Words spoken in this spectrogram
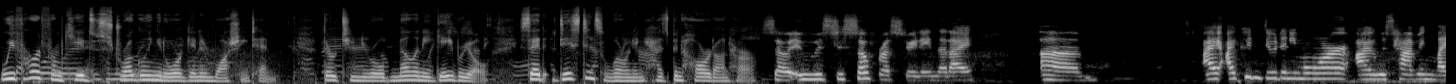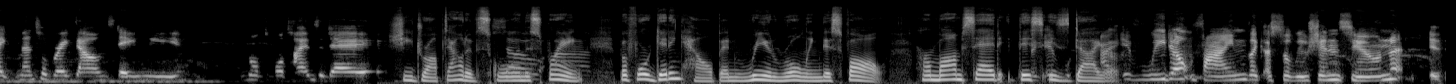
We've heard from kids struggling in Oregon and Washington. 13 year old Melanie Gabriel said distance learning has been hard on her. So it was just so frustrating that I, um, I, I couldn't do it anymore. I was having like mental breakdowns daily multiple times a day. She dropped out of school so, in the spring uh, before getting help and re enrolling this fall. Her mom said this like is dire. If we don't find like a solution soon, it,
